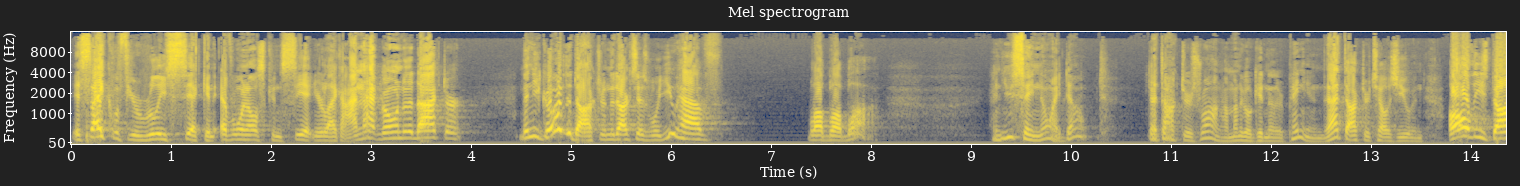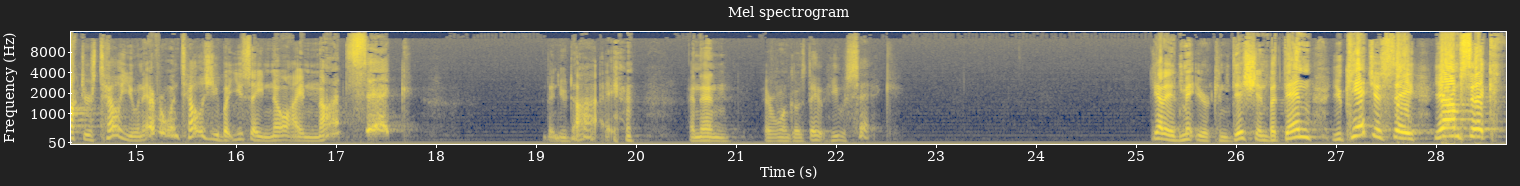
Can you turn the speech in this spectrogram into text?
It's like if you're really sick and everyone else can see it, and you're like, I'm not going to the doctor. Then you go to the doctor, and the doctor says, Well, you have blah, blah, blah. And you say, No, I don't. That doctor's wrong. I'm going to go get another opinion. And That doctor tells you, and all these doctors tell you, and everyone tells you, but you say, No, I'm not sick. Then you die. and then everyone goes, He was sick. You got to admit your condition, but then you can't just say, Yeah, I'm sick,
